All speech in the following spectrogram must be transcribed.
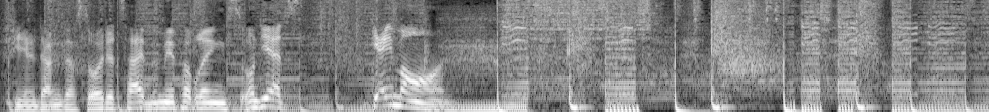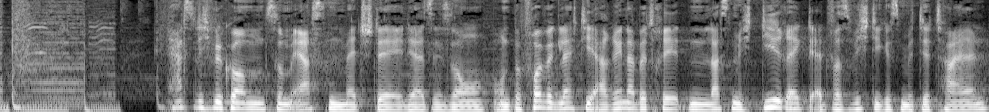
Vielen Dank, dass du heute Zeit mit mir verbringst. Und jetzt, Game On! Herzlich willkommen zum ersten Matchday der Saison. Und bevor wir gleich die Arena betreten, lass mich direkt etwas Wichtiges mit dir teilen.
